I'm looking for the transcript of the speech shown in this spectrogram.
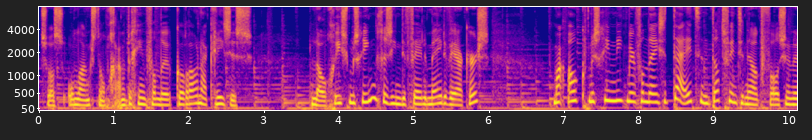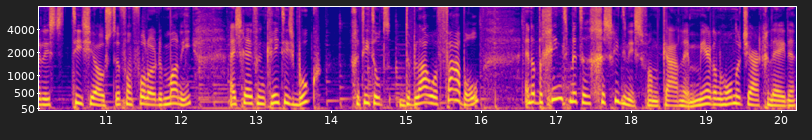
Zoals onlangs nog aan het begin van de coronacrisis. Logisch misschien, gezien de vele medewerkers. Maar ook misschien niet meer van deze tijd. En dat vindt in elk geval journalist Ties Joosten van Follow the Money. Hij schreef een kritisch boek, getiteld De Blauwe Fabel. En dat begint met de geschiedenis van KLM, meer dan 100 jaar geleden.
